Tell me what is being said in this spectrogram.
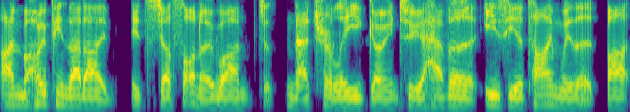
I'm hoping that I it's just oh no, well, I'm just naturally going to have a easier time with it, but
